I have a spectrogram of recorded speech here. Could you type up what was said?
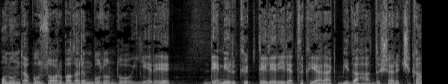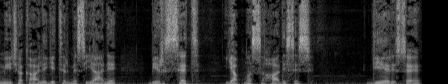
onun da bu zorbaların bulunduğu yeri demir kütleleriyle tıkayarak bir daha dışarı çıkamayacak hale getirmesi yani bir set yapması hadisesi. Diğer ise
